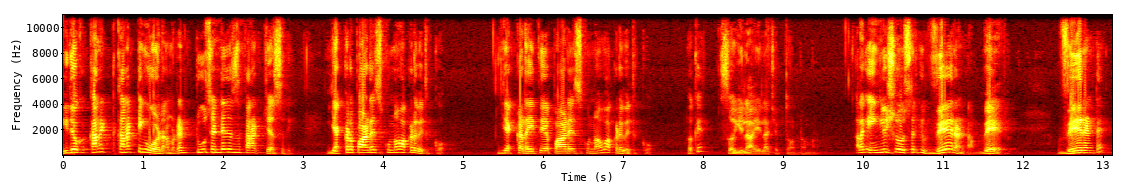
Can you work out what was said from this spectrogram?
ఇది ఒక కనెక్ట్ కనెక్టింగ్ వర్డ్ అనమాట అంటే టూ సెంటెన్సెస్ కనెక్ట్ చేస్తుంది. ఎక్కడ పాడేసుకున్నావో అక్కడ వెతుక్కో. ఎక్కడైతే పాడేసుకున్నావో అక్కడ వెతుక్కో. ఓకే? సో ఇలా ఇలా చెప్తూ ఉంటాం మనం. అలాగే ఇంగ్లీష్లో వచ్చేసరికి వేర్ అంటాం. వేర్. వేర్ అంటే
